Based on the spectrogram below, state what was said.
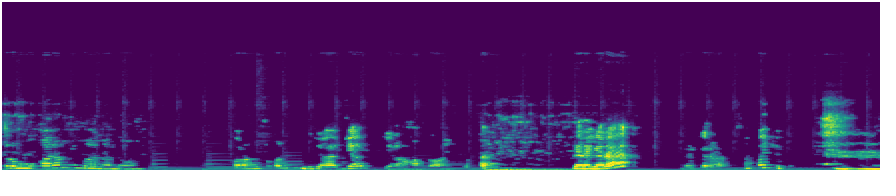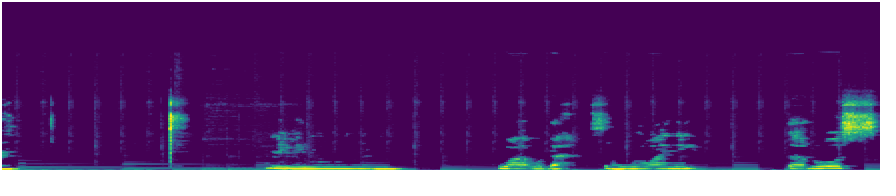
terumbu karang gimana dong? Orang itu kan bisa aja atau itu kan? Gara-gara? Gara-gara sampah juga. Hmm. Hmm. wah udah semua nih. Terus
